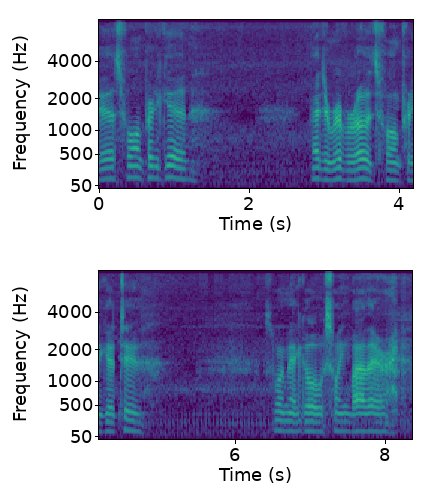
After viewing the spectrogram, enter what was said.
Yeah, it's flowing pretty good. Imagine River Road's flowing pretty good too. So we may go swing by there.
